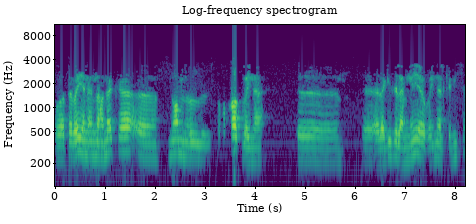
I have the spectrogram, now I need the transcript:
وتبين أن هناك آه، نوع من الصفقات بين آه، آه، الأجهزة الأمنية وبين الكنيسة.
